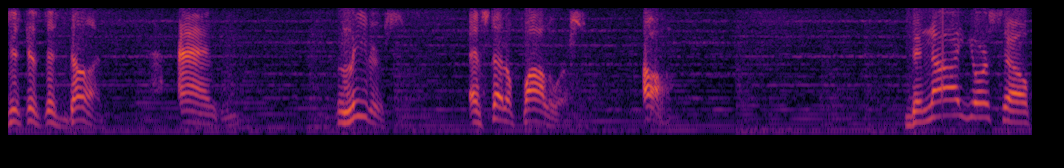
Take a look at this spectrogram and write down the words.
just, just, just done. And leaders instead of followers. Oh, Deny yourself,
